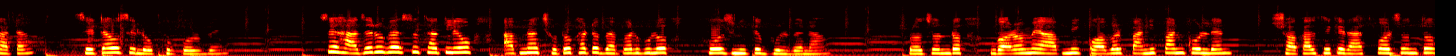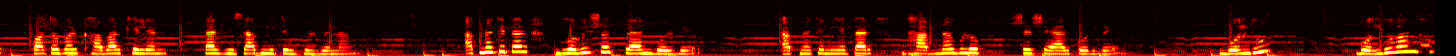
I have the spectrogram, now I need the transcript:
কাটা, সেটাও সে লক্ষ্য করবে। সে হাজারো ব্যস্ত থাকলেও আপনার ছোটখাটো ব্যাপারগুলো খোঁজ নিতে ভুলবে না। প্রচণ্ড গরমে আপনি কবার পানি পান করলেন, সকাল থেকে রাত পর্যন্ত কতবার খাবার খেলেন তার হিসাব নিতে ভুলবে না। আপনাকে তার ভবিষ্যৎ প্ল্যান বলবে। আপনাকে নিয়ে তার ভাবনাগুলো সে শেয়ার করবে। বন্ধু বন্ধু বান্ধব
